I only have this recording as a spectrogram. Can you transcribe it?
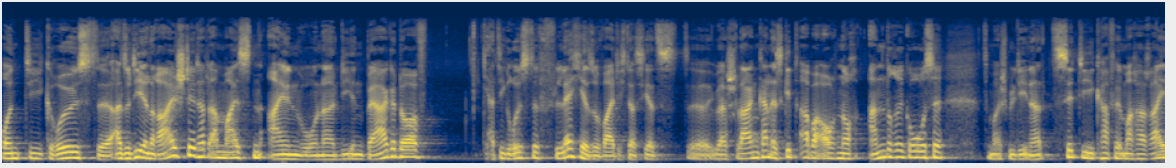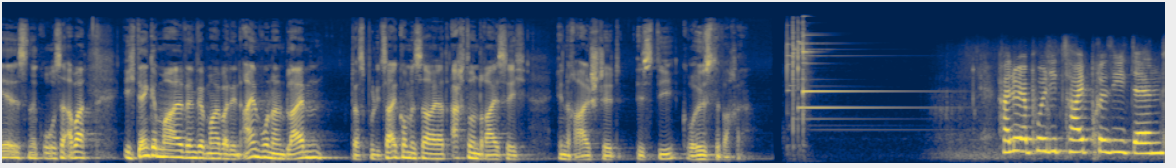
Und die größte, also die in Rahlstedt hat am meisten Einwohner. Die in Bergedorf, die hat die größte Fläche, soweit ich das jetzt äh, überschlagen kann. Es gibt aber auch noch andere große, zum Beispiel die in der City Kaffeemacherei ist eine große. Aber ich denke mal, wenn wir mal bei den Einwohnern bleiben, das Polizeikommissariat 38 in Rahlstedt ist die größte Wache. Hallo, Herr Polizeipräsident.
